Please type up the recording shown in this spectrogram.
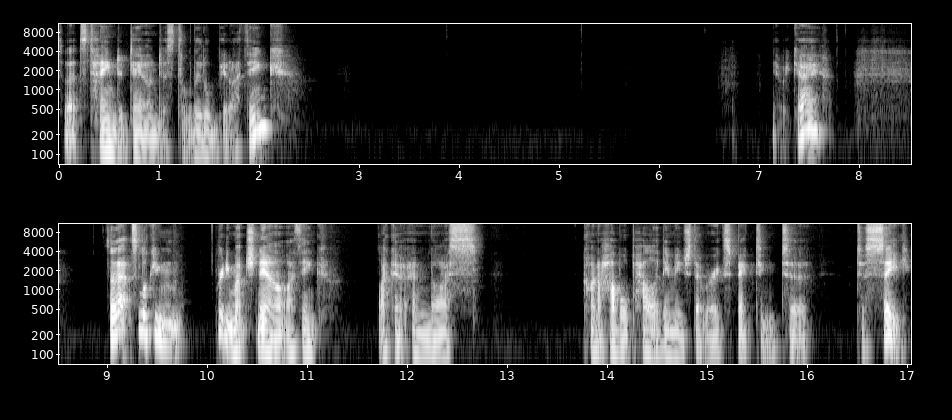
So that's tamed it down just a little bit, I think. There we go. So that's looking pretty much now, I think, like a, a nice kind of Hubble palette image that we're expecting to, to see.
